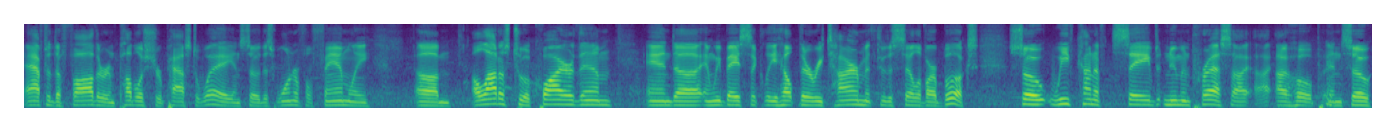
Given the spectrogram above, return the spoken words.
after the father and publisher passed away. And so this wonderful family um, allowed us to acquire them. And, uh, and we basically helped their retirement through the sale of our books. So we've kind of saved Neumann Press, I, I, I hope. And so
